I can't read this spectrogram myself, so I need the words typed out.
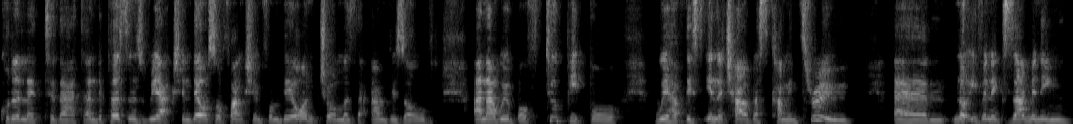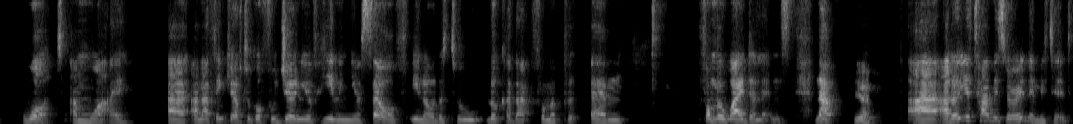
could have led to that. And the person's reaction, they also function from their own traumas that unresolved. And now we're both two people. We have this inner child that's coming through, um, not even examining what and why. Uh, and I think you have to go through journey of healing yourself in order to look at that from a um, from a wider lens. Now, yeah, uh, I know your time is very limited,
